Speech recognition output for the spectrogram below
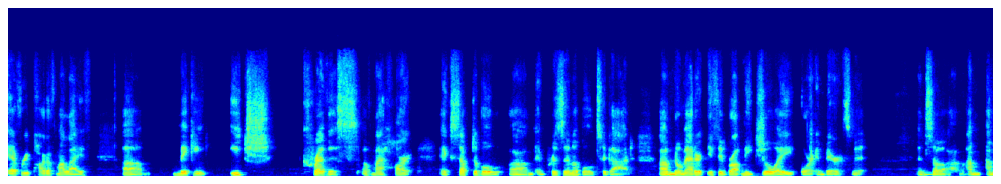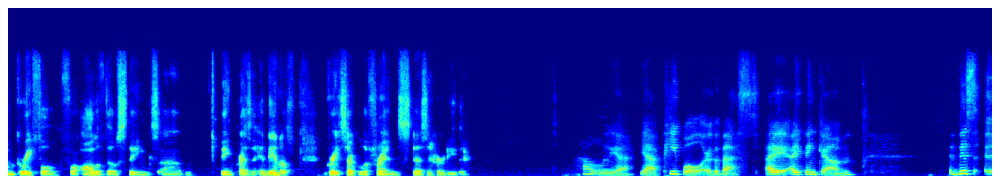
every part of my life um, making each crevice of my heart acceptable um, and presentable to God, um, no matter if it brought me joy or embarrassment. And so um, I'm, I'm grateful for all of those things um, being present. And then a great circle of friends doesn't hurt either. Hallelujah. Yeah, people are the best. I, I think um, this uh,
